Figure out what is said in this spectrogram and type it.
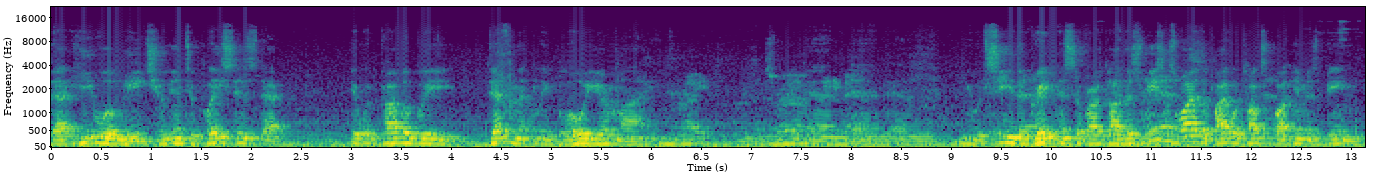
that He will lead you into places that it would probably definitely blow your mind. Right. And, and, and you would see the greatness of our God. There's reasons why the Bible talks about him as being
